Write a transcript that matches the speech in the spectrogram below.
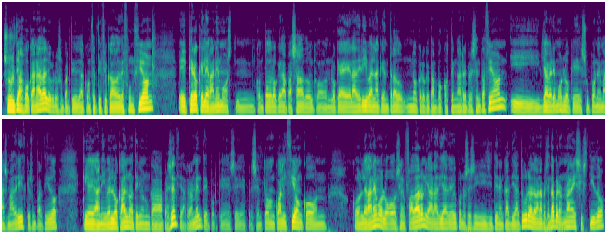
sus últimas bocanadas, yo creo que es un partido ya con certificado de defunción. Eh, creo que le ganemos mm, con todo lo que le ha pasado y con lo que la deriva en la que ha entrado, no creo que tampoco tenga representación y ya veremos lo que supone Más Madrid, que es un partido que a nivel local no ha tenido nunca presencia realmente, porque se presentó en coalición con, con Leganemos, luego se enfadaron y ahora a día de hoy pues no sé si, si, tienen candidatura, le van a presentar, pero no han existido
